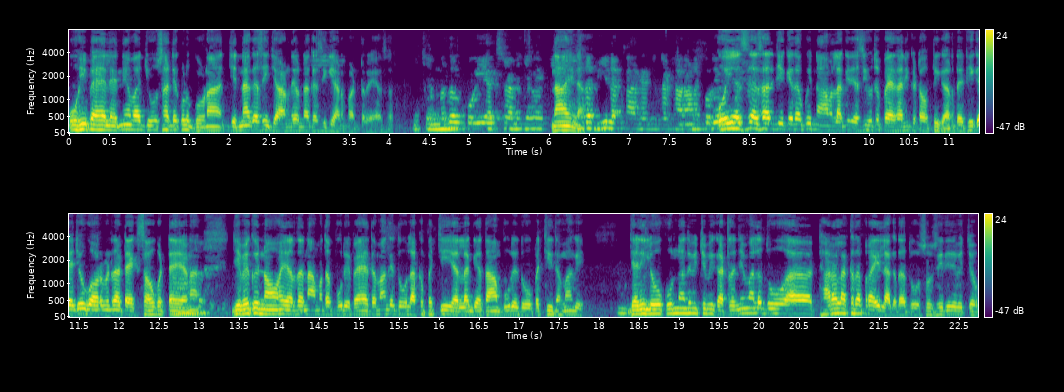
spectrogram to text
ਉਹੀ ਪੈਸੇ ਲੈਂਦੇ ਆ ਵਾ ਜੋ ਸਾਡੇ ਕੋਲ ਗੁਣਾ ਜਿੰਨਾ ਕਿ ਅਸੀਂ ਜਾਣਦੇ ਉਹਨਾਂ ਕਿ ਅਸੀਂ ਗਿਆਨ ਵੰਡ ਰਹੇ ਆ ਸਰ। ਅੱਛਾ ਮਤਲਬ ਕੋਈ ਐਕਸਟਰਾ ਨਹੀਂ ਜਿਵੇਂ ਨਾ ਹੀ ਨਾ। ਕਿਸੇ ਦਾ 20 ਲੱਖ ਆ ਗਿਆ ਦਾ 18 ਲੱਖ ਕੋਈ ਐਸਾ ਸਰ ਜੀ ਕਿਦਾ ਕੋਈ ਨਾਮ ਲੱਗ ਜੇ ਅਸੀਂ ਉਹ ਤੋਂ ਪੈਸਾ ਨਹੀਂ ਕਟੌਤੀ ਕਰਦੇ ਠੀਕ ਹੈ ਜੋ ਗਵਰਨਮੈਂਟ ਦਾ ਟੈਕਸ ਆ ਉਹ ਕੱਟਿਆ ਜਾਣਾ। ਜਿਵੇਂ ਕੋਈ 9000 ਦਾ ਨਾਮ ਤਾਂ ਪੂਰੇ ਪੈਸੇ ਦੇਵਾਂਗੇ 2 ਲੱਖ 25000 ਲੱਗਿਆ ਤਾਂ ਪੂਰੇ 225 ਦੇਵਾਂਗੇ। ਜਿਹੜੀ ਲੋਕ ਉਹਨਾਂ ਦੇ ਵਿੱਚ ਵੀ ਕੱਟ ਲੈਂਦੇ। ਮੰਨ ਲਓ ਦੋ 18 ਲੱਖ ਦਾ ਪ੍ਰਾਈਸ ਲੱਗਦਾ 200 ਸੀਰੀ ਦੇ ਵਿੱਚੋਂ,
